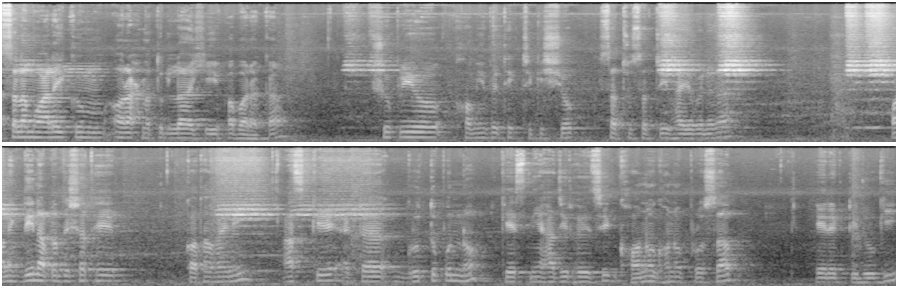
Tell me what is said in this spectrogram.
আসসালামু আলাইকুম ও রহমতুল্লাহি অবরাকা সুপ্রিয় হোমিওপ্যাথিক চিকিৎসক, ছাত্রছাত্রী ভাই বোনেরা অনেক দিন আপনাদের সাথে কথা হয়নি। আজকে একটা গুরুত্বপূর্ণ কেস নিয়ে হাজির হয়েছি, ঘন ঘন প্রস্রাব এর একটি রুগী।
